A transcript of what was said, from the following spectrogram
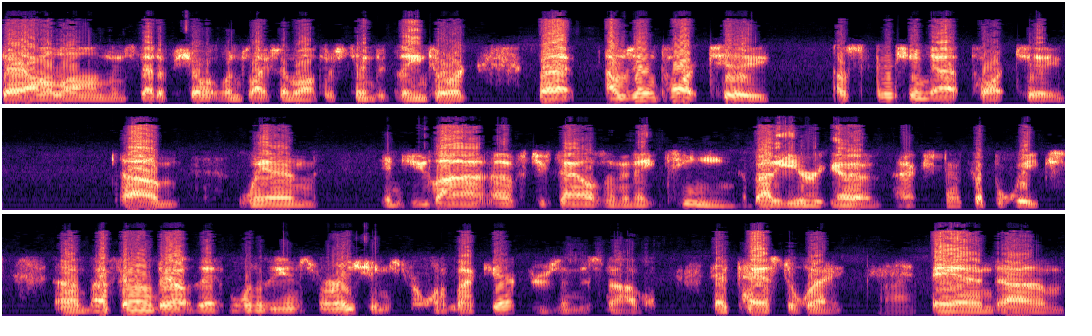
they're all long instead of short ones like some authors tend to lean toward. But I was in part two. I was finishing up part two um, when in July of 2018, about a year ago, actually a couple of weeks, um, I found out that one of the inspirations for one of my characters in this novel had passed away. Right. And um,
